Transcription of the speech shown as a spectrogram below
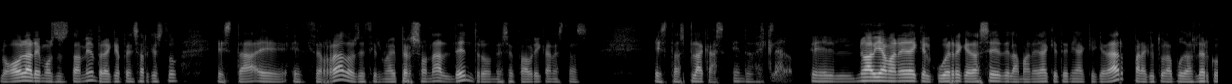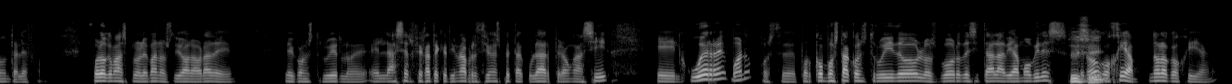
luego hablaremos de eso también, pero hay que pensar que esto está eh, encerrado, es decir, no hay personal dentro donde se fabrican estas, estas placas. Entonces, claro, el- no había manera de que el QR quedase de la manera que tenía que quedar para que tú la puedas leer con un teléfono. Fue lo que más problema nos dio a la hora de, de construirlo. eh. El láser, fíjate que tiene una precisión espectacular, pero aún así, el QR, bueno, pues eh, por cómo está construido, los bordes y tal, había móviles sí, que no lo cogían, no lo cogían. ¿no?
